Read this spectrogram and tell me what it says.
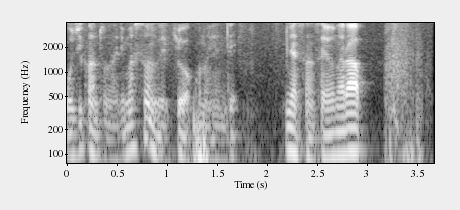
お時間となりましたので今日はこの辺で。皆さんさようなら。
